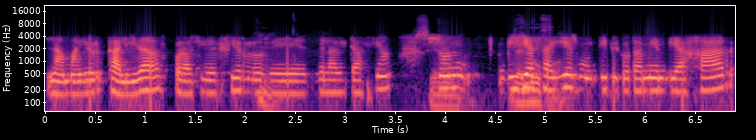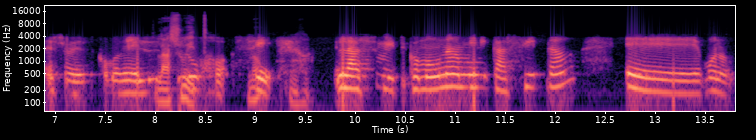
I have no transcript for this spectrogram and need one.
la mayor calidad, por así decirlo, mm. de, la habitación. Son villas ahí, es muy típico también viajar, eso es, como del lujo. Sí, la suite, como una mini casita, eh, bueno,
